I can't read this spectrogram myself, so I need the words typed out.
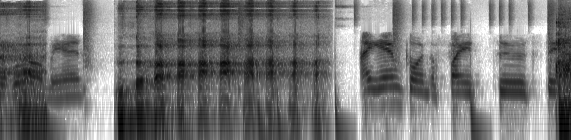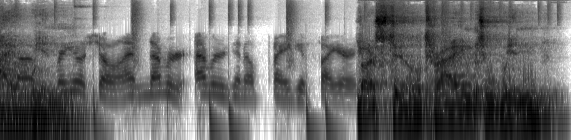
the world, man. I am going to fight to stay on the radio show. I'm never ever gonna play and get fired. You're still trying to win?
